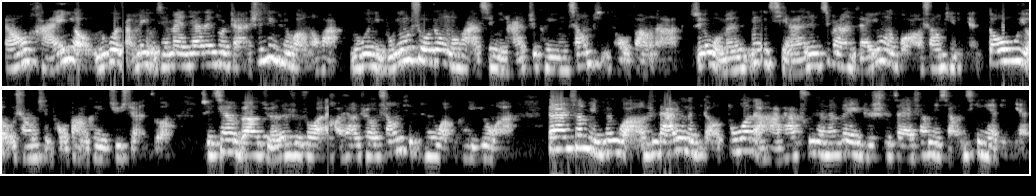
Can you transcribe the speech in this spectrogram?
然后还有，如果咱们有些卖家在做展示性推广的话，如果你不用受众的话，其实你还是可以用商品投放的啊。所以我们目前基本上你在用的广告商品里面都有商品投放可以去选择，所以千万不要觉得是说好像只有商品推广可以用啊。当然，商品推广是大家用的比较多的哈，它出现的位置是在商品详情页里面。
